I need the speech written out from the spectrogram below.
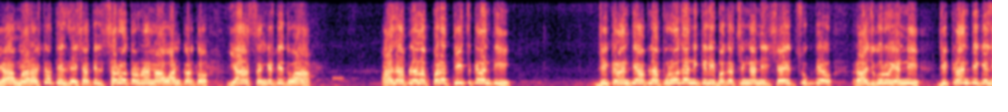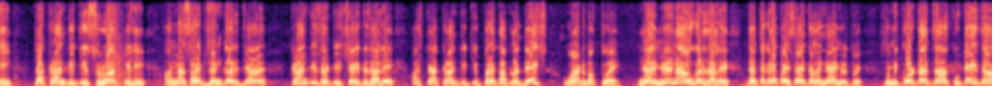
या महाराष्ट्रातील देशातील सर्व तरुणांना आवाहन करतो या संघटित व्हा. आज आपल्याला परत तीच क्रांती जी क्रांती आपल्या पूर्वजांनी केली भगतसिंगांनी शहीद सुखदेव राजगुरू यांनी जी क्रांती केली ज्या क्रांतीची सुरुवात केली. अण्णासाहेब झणकर ज्या क्रांतीसाठी शहीद झाले आज त्या क्रांतीची परत आपला देश वाट बघतोय. न्याय मिळणं अवघड झालंय. ज्याच्याकडे पैसा आहे त्याला न्याय मिळतोय. तुम्ही कोर्टात जा कुठेही जा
